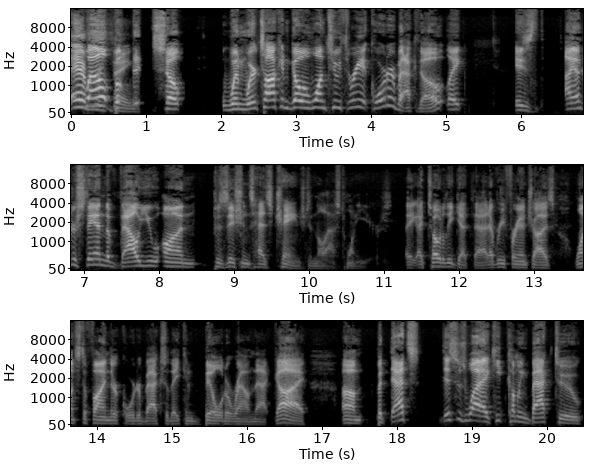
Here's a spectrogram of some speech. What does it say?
Everything. Well, but, uh, so when we're talking going one, two, three at quarterback, though, like, is I understand the value on positions has changed in the last 20 years. I, I, totally get that. Every franchise wants to find their quarterback so they can build around that guy. Um, but that's this is why I keep coming back to,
